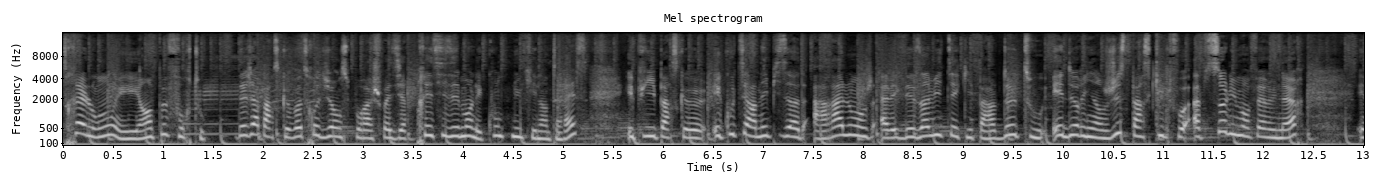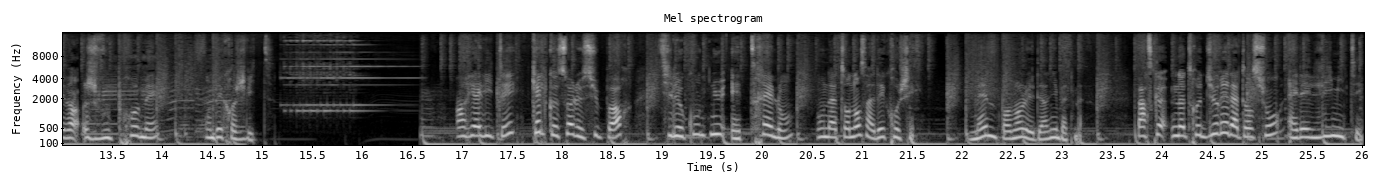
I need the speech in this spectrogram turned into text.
très longs et un peu fourre-tout. Déjà parce que votre audience pourra choisir précisément les contenus qui l'intéressent, et puis parce que écouter un épisode à rallonge avec des invités qui parlent de tout et de rien juste parce qu'il faut absolument faire une heure, eh ben je vous promets, on décroche vite. En réalité, quel que soit le support, si le contenu est très long, on a tendance à décrocher, même pendant le dernier Batman. Parce que notre durée d'attention, elle est limitée.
